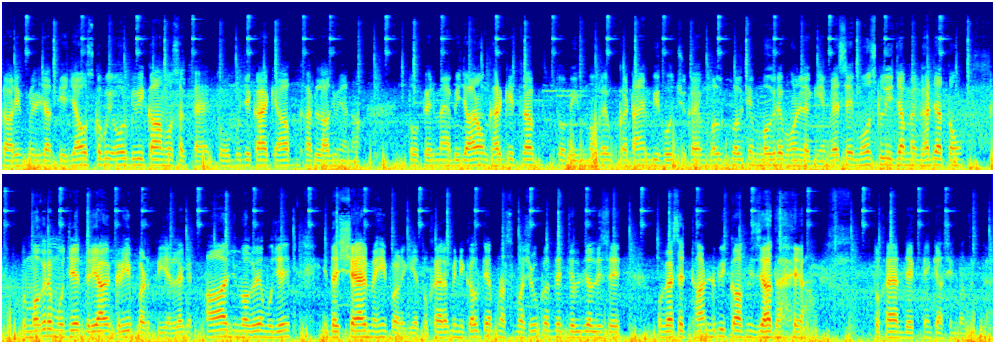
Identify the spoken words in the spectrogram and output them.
गाड़ी मिल जाती है। या उसका कोई और भी काम हो सकता है तो मुझे कहा कि आप घर लाजमी आना। तो फिर मैं अभी जा रहा हूँ घर की तरफ़। तो अभी मगरब का टाइम भी हो चुका है। बल्कि मगरब होने लगी हैं। वैसे मोस्टली जब मैं घर जाता हूँ तो मगरब मुझे दरिया के करीब पड़ती है। लेकिन आज मगरब मुझे इधर शहर में ही पड़ गया तो खैर, अभी निकलते अपना सफ़र शुरू करते जल्दी जल्दी से। और वैसे ठंड भी काफ़ी ज़्यादा है यहाँ। तो खैर, देखते हैं क्या सीन बन सकता है।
